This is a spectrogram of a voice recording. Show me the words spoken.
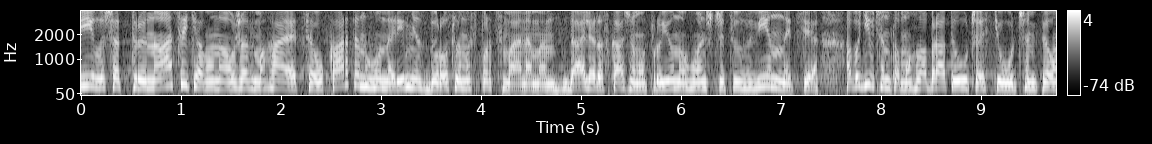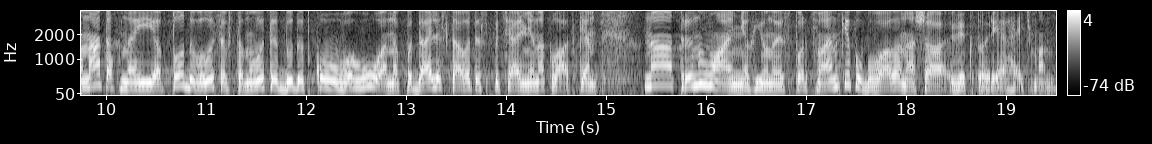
Їй лише 13, а вона вже змагається у картингу на рівні з дорослими спортсменами. Далі розкажемо про юну гонщицю з Вінниці. Аби дівчинка могла брати участь у чемпіонатах, на її авто довелося встановити додаткову вагу, а на педалі ставити спеціальні накладки. На тренуваннях юної спортсменки побувала наша Вікторія Гетьман.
